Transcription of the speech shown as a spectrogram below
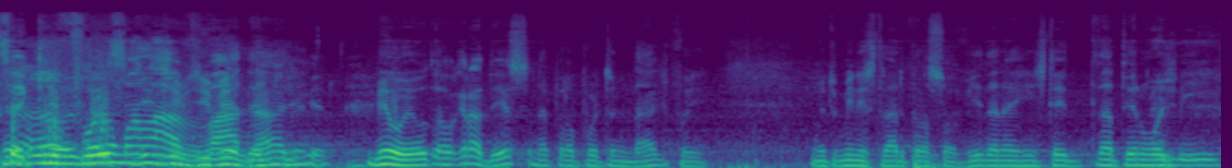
Isso aqui não, foi uma de- de lavada verdade. aqui. Meu, eu, eu agradeço né, pela oportunidade. Foi muito ministrado pela sua vida, né? A gente está tendo hoje Amém.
